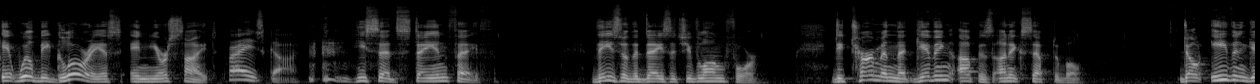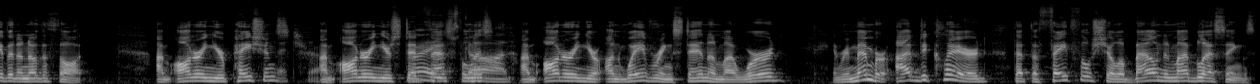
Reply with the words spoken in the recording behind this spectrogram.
It will be glorious in your sight. Praise God. He said, Stay in faith. These are the days that you've longed for. Determine that giving up is unacceptable. Don't even give it another thought. I'm honoring your patience. Right. I'm honoring your steadfastness. I'm honoring your unwavering stand on my word. And remember, I've declared that the faithful shall abound in my blessings.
